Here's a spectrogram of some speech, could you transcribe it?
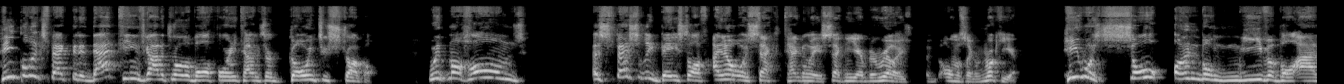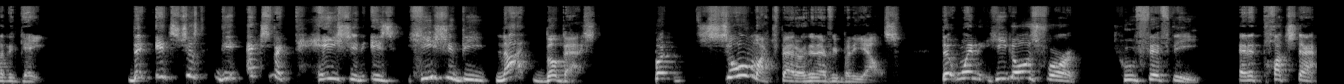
People expected it. That team's got to throw the ball 40 times. They're going to struggle. With Mahomes, especially based off, I know it was second, technically his second year, but really almost like a rookie year. He was so unbelievable out of the gate that it's just the expectation is he should be not the best, but so much better than everybody else that when he goes for 250 and a touchdown,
